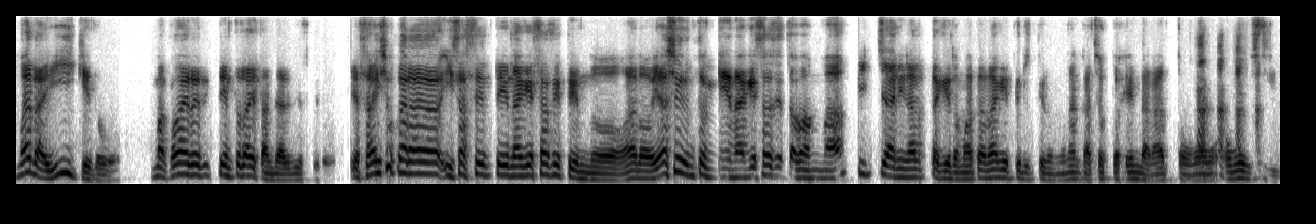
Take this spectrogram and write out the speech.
まだいいけど、まあこの間1点取られたんであれですけど、いや最初からいさせて投げさせてんの、あの野手の時に投げさせたまんま、ピッチャーになったけどまた投げてるっていうのもなんかちょっと変だなと思う 思うし。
